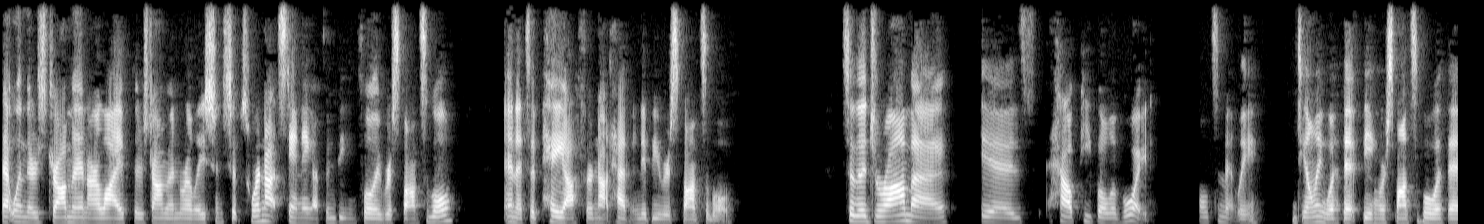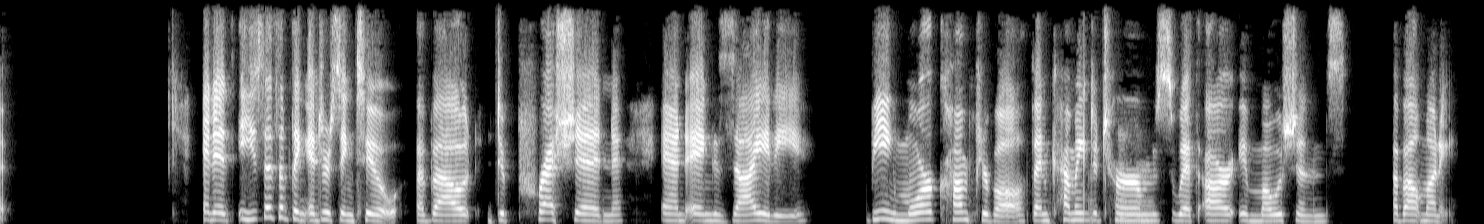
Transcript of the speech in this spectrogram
That when there's drama in our life, there's drama in relationships, we're not standing up and being fully responsible. And it's a payoff for not having to be responsible. So the drama is how people avoid ultimately dealing with it, being responsible with it. And it, you said something interesting too about depression and anxiety being more comfortable than coming to terms with our emotions about money.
